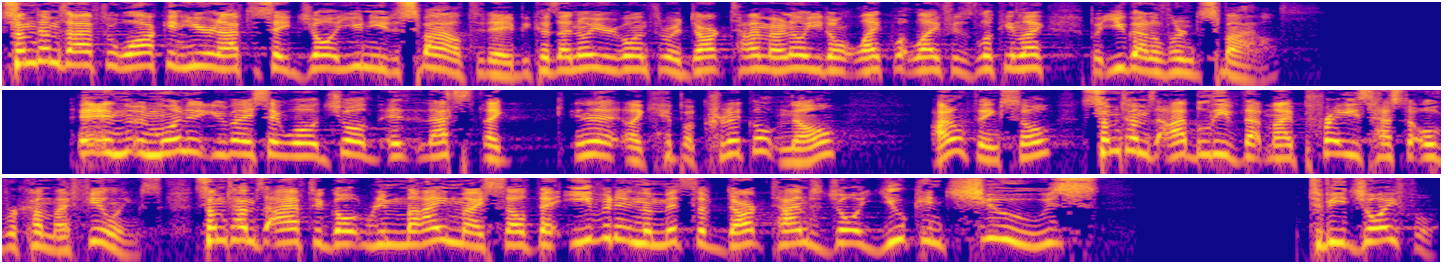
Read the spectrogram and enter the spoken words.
Sometimes I have to walk in here and I have to say, Joel, you need to smile today because I know you're going through a dark time. I know you don't like what life is looking like, but you got to learn to smile. And, and one you might say, well, Joel, that's like, isn't it like hypocritical? No. I don't think so. Sometimes I believe that my praise has to overcome my feelings. Sometimes I have to go remind myself that even in the midst of dark times, Joel, you can choose to be joyful.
